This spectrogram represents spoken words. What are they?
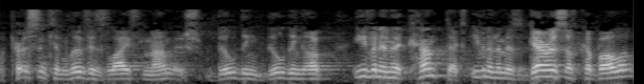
A person can live his life mamish, building, building up, even in the context, even in the misgaris of Kabbalah,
